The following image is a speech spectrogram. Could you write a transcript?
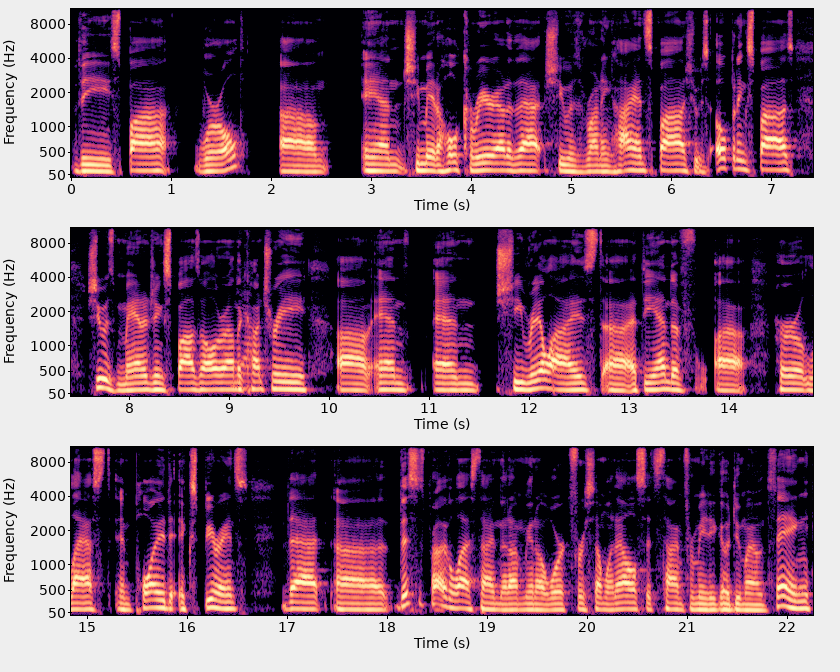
the spa world. Um, and she made a whole career out of that. She was running high end spas. She was opening spas. She was managing spas all around the country. Uh, and and she realized uh, at the end of uh, her last employed experience that uh, this is probably the last time that I'm going to work for someone else. It's time for me to go do my own thing.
